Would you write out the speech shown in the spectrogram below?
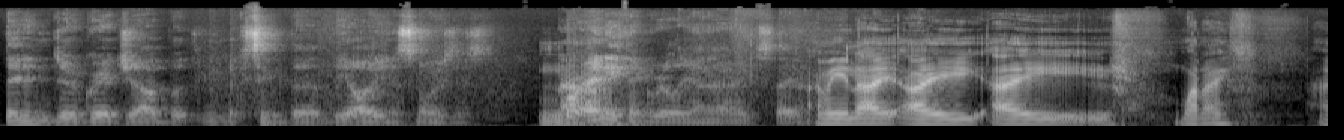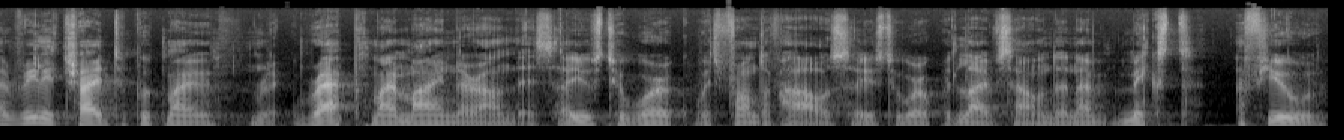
They didn't do a great job with mixing the, the audience noises No. or anything really. I'd say. I mean, I, I, I, what I, I really tried to put my wrap my mind around this. I used to work with front of house. I used to work with live sound, and I've mixed a few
